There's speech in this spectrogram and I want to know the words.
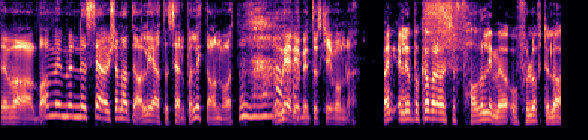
Det var bare, Men men jeg ser jo skjønner at de allierte ser det på en litt annen måte. Når media begynte å skrive om det. Men jeg lurer på hva var det så farlig med å få lov til å la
